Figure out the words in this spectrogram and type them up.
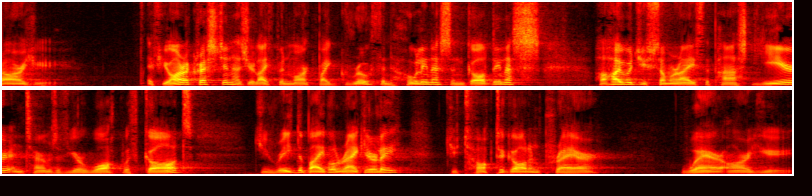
are you? If you are a Christian, has your life been marked by growth in holiness and godliness? How would you summarize the past year in terms of your walk with God? Do you read the Bible regularly? Do you talk to God in prayer? Where are you?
